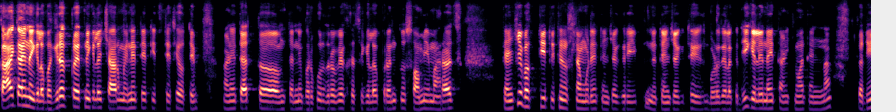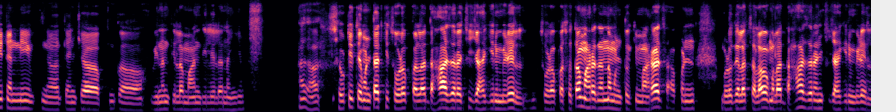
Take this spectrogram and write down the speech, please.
काय काय नाही केलं. भगीरथ प्रयत्न केले. चार महिने ते तिथे होते. आणि त्यात त्यांनी भरपूर द्रव्य खर्च केलं. परंतु स्वामी महाराज त्यांची भक्ती तिथे नसल्यामुळे त्यांच्या घरी त्यांच्या इथे बडोद्याला कधी गेले नाहीत आणि किंवा त्यांना कधी त्यांनी त्यांच्या विनंतीला मान दिलेला नाही शेवटी ते म्हणतात की चोडप्पाला दहा हजाराची जहागीर मिळेल. चोडप्पा स्वतः महाराजांना म्हणतो की महाराज आपण बडोद्याला चलावं. मला दहा हजारांची जहागीर मिळेल.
